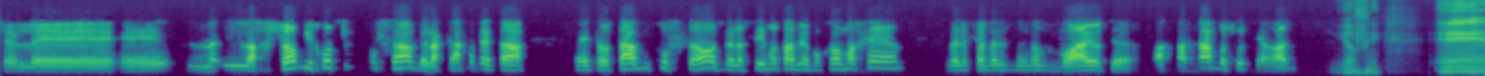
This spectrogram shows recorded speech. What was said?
של אה, אה, לחשוב מחוץ לקופסה ולקחת את, ה, את אותן קופסאות ולשים אותן במקום אחר ולקבל זמינות גבוהה יותר. החסם פשוט ירד. יופי. אה,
